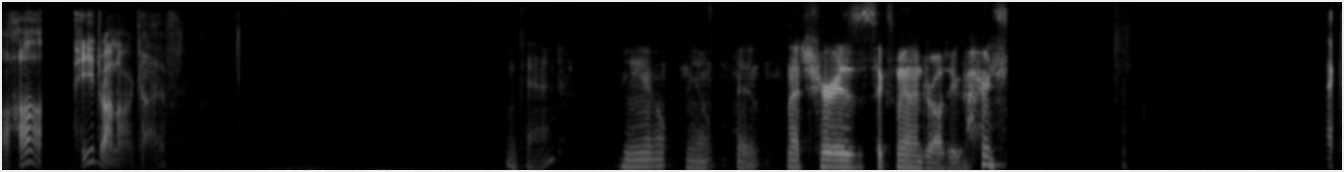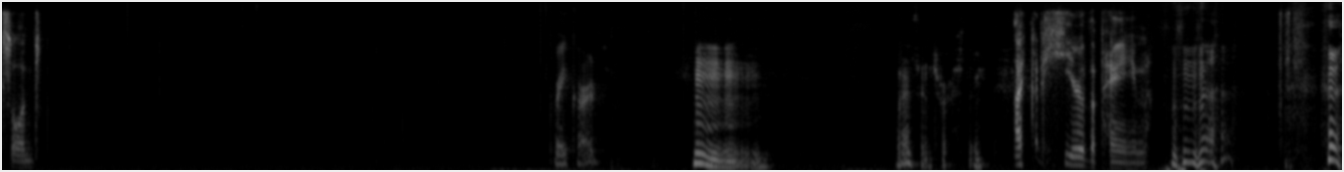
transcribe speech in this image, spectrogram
Aha! Hedron Archive. Okay. Yep. Yep. It, that sure is six mana draw two cards. Excellent. Great card. Hmm. That's interesting. I could hear the pain.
